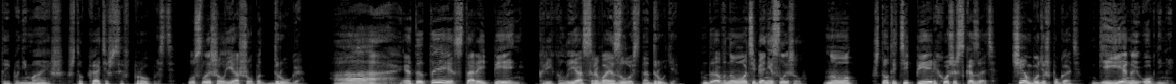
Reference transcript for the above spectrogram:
«Ты понимаешь, что катишься в пропасть?» Услышал я шепот друга. «А, это ты, старый пень!» — крикнул я, срывая злость на друге. «Давно тебя не слышал. Ну, что ты теперь хочешь сказать? Чем будешь пугать? Гиеной огненной?»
